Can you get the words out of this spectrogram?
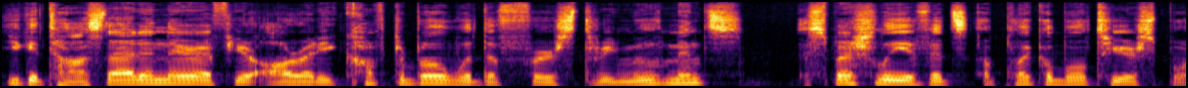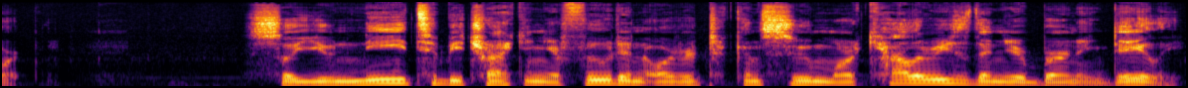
You could toss that in there if you're already comfortable with the first three movements, especially if it's applicable to your sport. So you need to be tracking your food in order to consume more calories than you're burning daily.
